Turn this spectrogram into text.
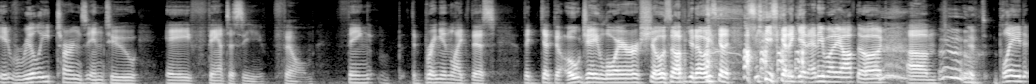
it really turns into a fantasy film thing to bring in like this they get the OJ lawyer shows up. You know, he's gonna he's gonna get anybody off the hook. Um, played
